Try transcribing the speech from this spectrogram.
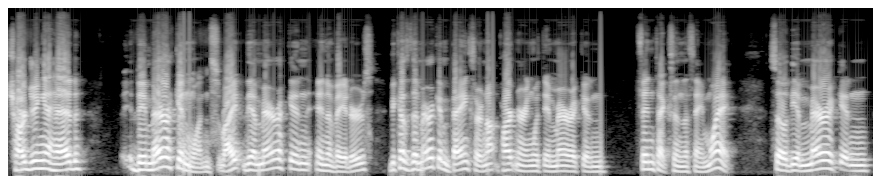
charging ahead. The American ones, right? The American innovators, because the American banks are not partnering with the American fintechs in the same way. So the American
